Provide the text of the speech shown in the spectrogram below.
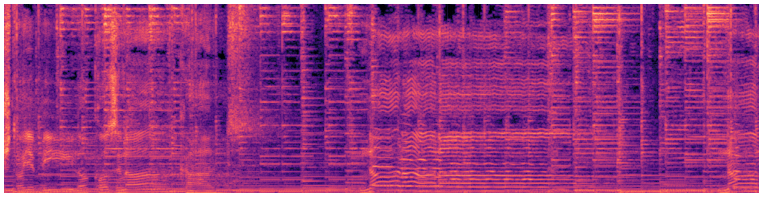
Što je bilo ko zna kad. Na na no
